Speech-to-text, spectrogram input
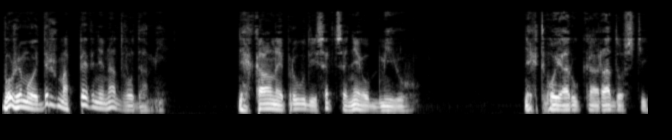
Bože môj, drž ma pevne nad vodami. Nech kalné prúdy srdce neobmýjú. Nech tvoja ruka radosti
